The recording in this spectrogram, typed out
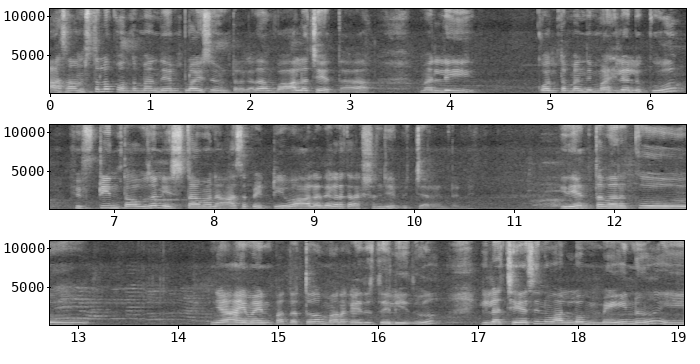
ఆ సంస్థలో కొంతమంది ఎంప్లాయీస్ ఉంటారు కదా వాళ్ళ చేత మళ్ళీ కొంతమంది మహిళలకు ఫిఫ్టీన్ థౌజండ్ ఇస్తామని ఆశ పెట్టి వాళ్ళ దగ్గర కరెక్షన్ చేయించారంటండి ఇది ఎంతవరకు న్యాయమైన పద్ధతో మనకైతే తెలియదు ఇలా చేసిన వాళ్ళు మెయిన్ ఈ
